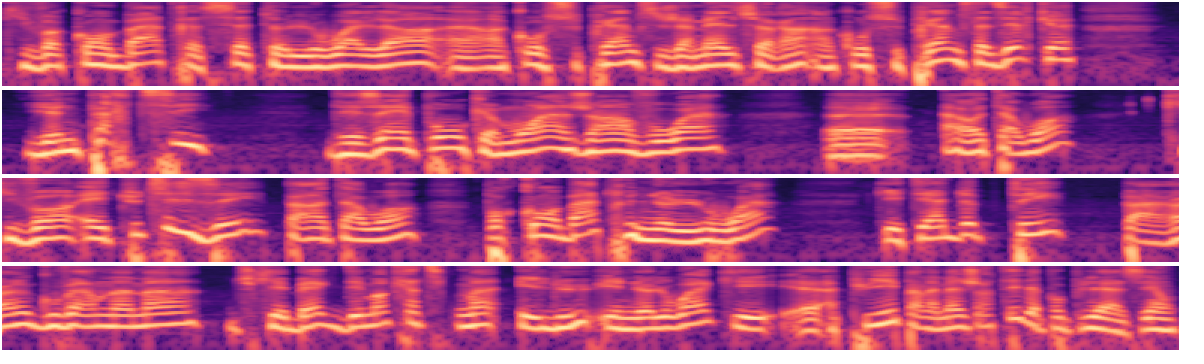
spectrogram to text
qu'il va combattre cette loi-là en Cour suprême si jamais elle se rend en Cour suprême. C'est-à-dire que il y a une partie des impôts que moi j'envoie à Ottawa qui va être utilisée par Ottawa pour combattre une loi qui a été adoptée par un gouvernement du Québec démocratiquement élu et une loi qui est euh, appuyée par la majorité de la population.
